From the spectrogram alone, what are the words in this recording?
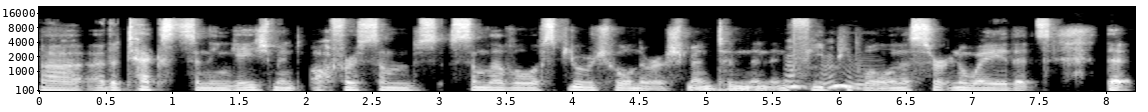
uh, the texts and the engagement offer some some level of spiritual nourishment and, and, and mm-hmm. feed people in a certain way that's that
